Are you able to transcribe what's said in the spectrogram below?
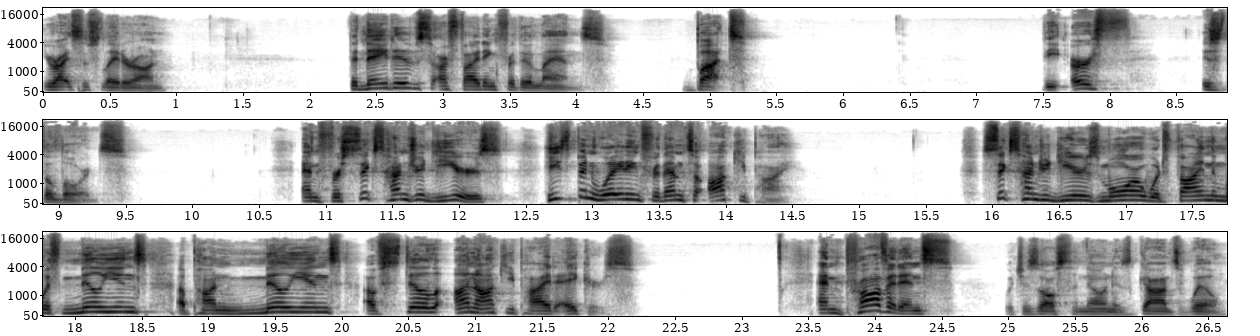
he writes this later on, the natives are fighting for their lands, but the earth is the Lord's. And for 600 years, he's been waiting for them to occupy. 600 years more would find them with millions upon millions of still unoccupied acres. And providence, which is also known as God's will,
